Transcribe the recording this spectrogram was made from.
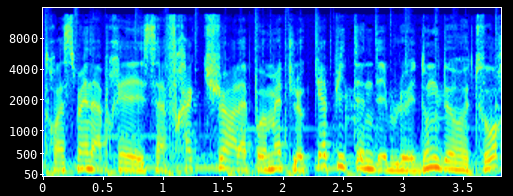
Trois semaines après sa fracture à la pommette, le capitaine des Bleus est donc de retour.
